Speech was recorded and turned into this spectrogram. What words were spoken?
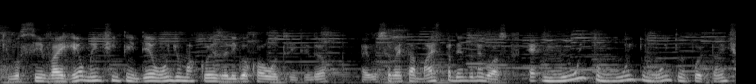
que você vai realmente entender onde uma coisa liga com a outra, entendeu? Aí você vai estar mais para dentro do negócio. É muito, muito, muito importante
